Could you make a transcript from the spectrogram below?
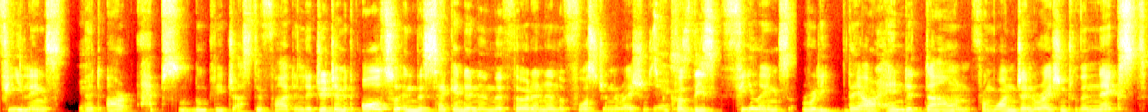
feelings that are absolutely justified and legitimate also in the second and in the third and in the fourth generations Yes. because these feelings really they are handed down from one generation to the next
